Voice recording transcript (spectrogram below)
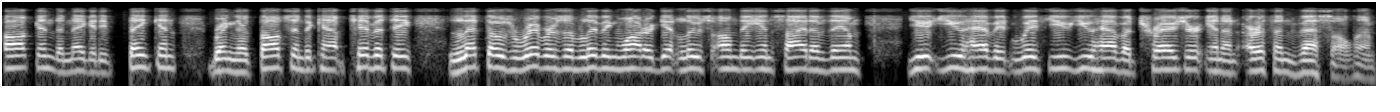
talking, the negative thinking, bring their thoughts into captivity. Let those rivers of living water get loose on the inside of them you you have it with you. You have a treasure in an earthen vessel. Um,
